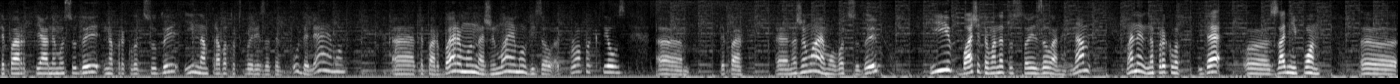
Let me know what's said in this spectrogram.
Тепер тянемо сюди, наприклад, сюди, і нам треба тут вирізати. Удаляємо. Е, тепер беремо, нажимаємо Visual Properties. Е, тепер е, нажимаємо от сюди. І бачите, у мене тут стоїть зелений. Нам, в мене, наприклад, іде е, задній фон. Е,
